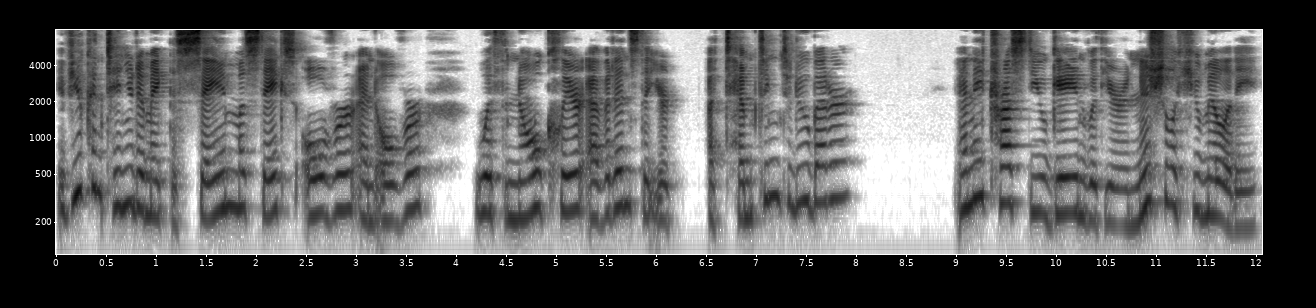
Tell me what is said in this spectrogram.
If you continue to make the same mistakes over and over with no clear evidence that you're attempting to do better, any trust you gained with your initial humility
